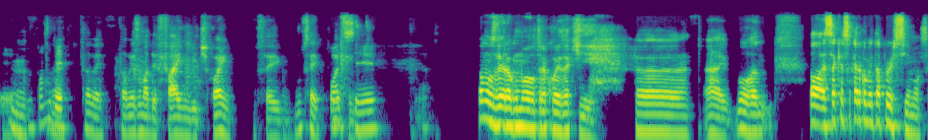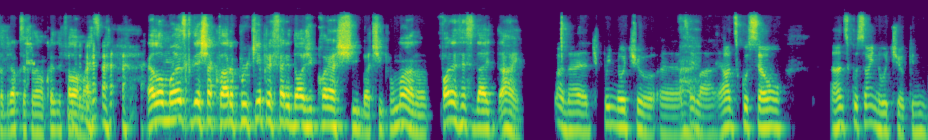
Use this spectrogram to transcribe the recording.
É, hum, vamos ver. É, talvez, talvez uma DeFi em Bitcoin. Não sei, não sei. Pode Enfim. ser. Vamos ver alguma outra coisa aqui. Uh, ai, porra. Ó, essa aqui eu só quero comentar por cima. Se o Adriel quiser fazer uma coisa, ele fala mais. Elon Musk deixa claro por que prefere Dogecoin a Shiba. Tipo, mano, qual a necessidade? Ai. Mano, é tipo inútil. É, sei lá, é uma discussão. É uma discussão inútil. Que, o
